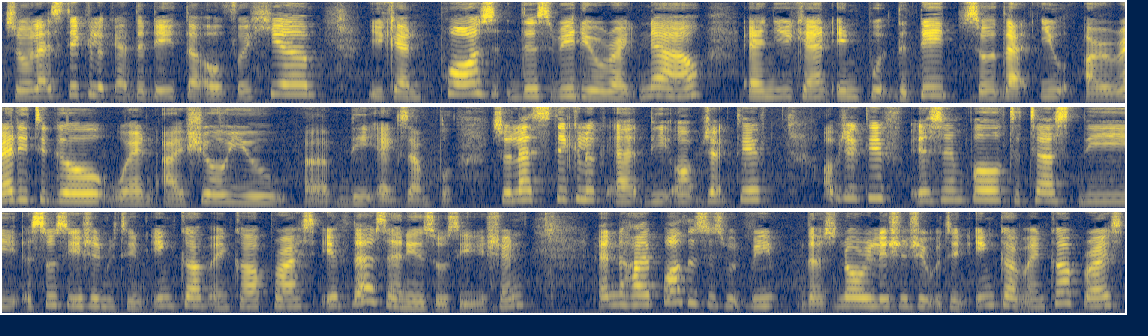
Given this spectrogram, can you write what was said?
So let's take a look at the data over here. You can pause this video right now and you can input the date so that you are ready to go when I show you uh, the example. So let's take a look at the objective. Objective is simple to test the association between income and car price if there's any association. And the hypothesis would be there's no relationship between income and car price,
